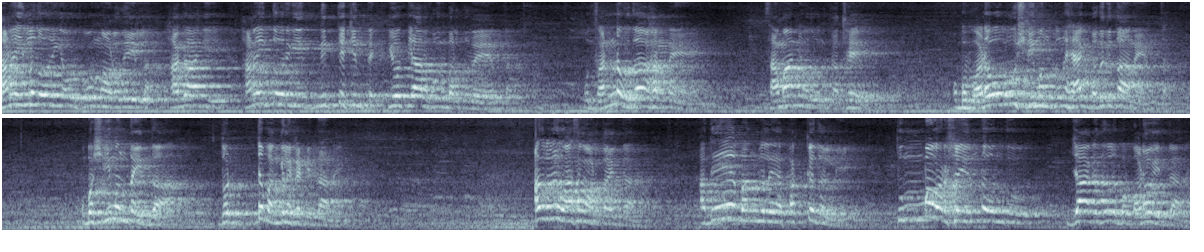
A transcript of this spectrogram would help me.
ಹಣ ಇಲ್ಲದವರಿಗೆ ಅವ್ರು ಫೋನ್ ಮಾಡೋದೇ ಇಲ್ಲ. ಹಾಗಾಗಿ ಹಣ ಇದ್ದವರಿಗೆ ನಿತ್ಯ ಚಿಂತೆ, ಇವತ್ತು ಯಾರು ಫೋನ್ ಬರ್ತದೆ? ಅಂತ. ಒಂದು ಸಣ್ಣ ಉದಾಹರಣೆ, ಸಾಮಾನ್ಯವಾದ ಒಂದು ಕಥೆ. ಒಬ್ಬ ಬಡವನು ಶ್ರೀಮಂತನು ಹೇಗೆ ಬದುಕುತ್ತಾನೆ ಅಂತ. ಒಬ್ಬ ಶ್ರೀಮಂತ ಇದ್ದ, ದೊಡ್ಡ ಬಂಗಲೆ ಕಟ್ಟಿದ್ದಾನೆ. ಅದರಲ್ಲಿ ವಾಸ ಮಾಡ್ತಾ ಇದ್ದಾನೆ. ಅದೇ ಬಂಗಲೆಯ ಪಕ್ಕದಲ್ಲಿ ತುಂಬ ವರ್ಷದಿಂದ ಒಂದು ಜಾಗದಲ್ಲಿ ಒಬ್ಬ ಬಡವ ಇದ್ದಾನೆ.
